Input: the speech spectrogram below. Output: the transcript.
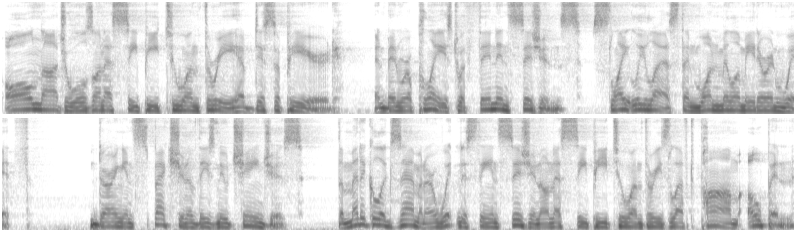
All nodules on SCP-213 have disappeared and been replaced with thin incisions slightly less than 1 millimeter in width. During inspection of these new changes, the medical examiner witnessed the incision on SCP-213's left palm open,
